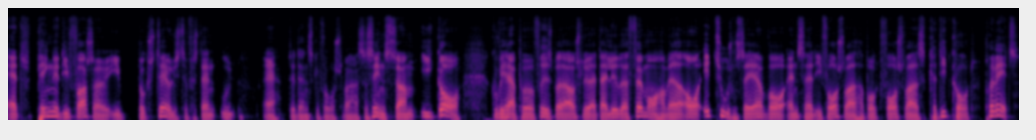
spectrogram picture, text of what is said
at pengene, de fosser i bogstaveligste forstand ud af det danske forsvar. Så sent som i går kunne vi her på Frihedsbredet afsløre, at der i løbet af fem år har været over 1.000 sager, hvor ansatte i forsvaret har brugt forsvarets kreditkort privat.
